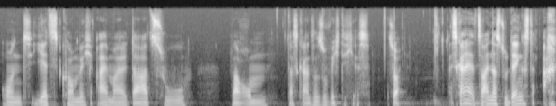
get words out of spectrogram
Und jetzt komme ich einmal dazu, warum das Ganze so wichtig ist. So, es kann jetzt sein, dass du denkst, ach,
